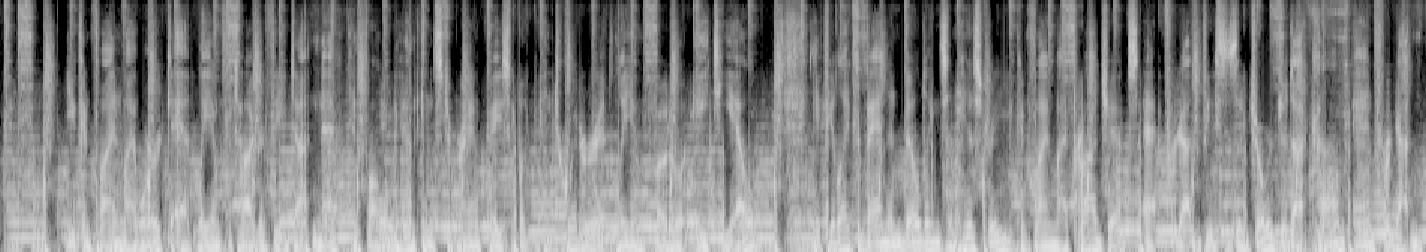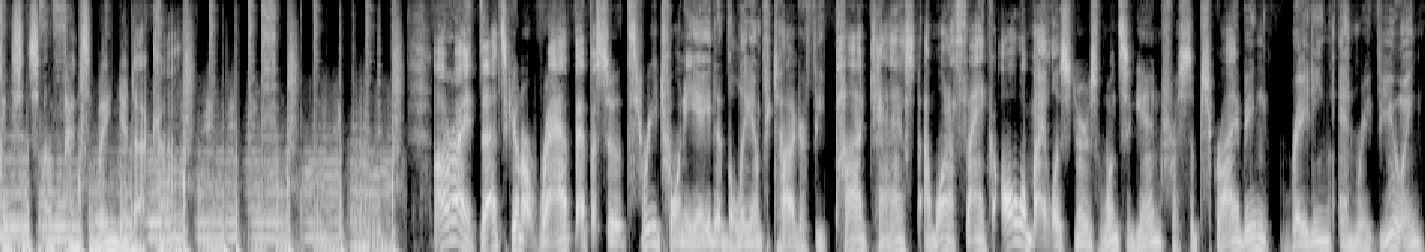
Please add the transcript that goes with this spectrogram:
You can find my work at liamphotography.net and follow me on Instagram, Facebook, and Twitter at liamphotoatl. If you like abandoned buildings and history, you can find my projects at forgottenpiecesofgeorgia.com and forgottenpiecesofpennsylvania.com. All right, that's going to wrap episode 328 of the Liam Photography Podcast. I want to thank all of my listeners once again for subscribing, rating, and reviewing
